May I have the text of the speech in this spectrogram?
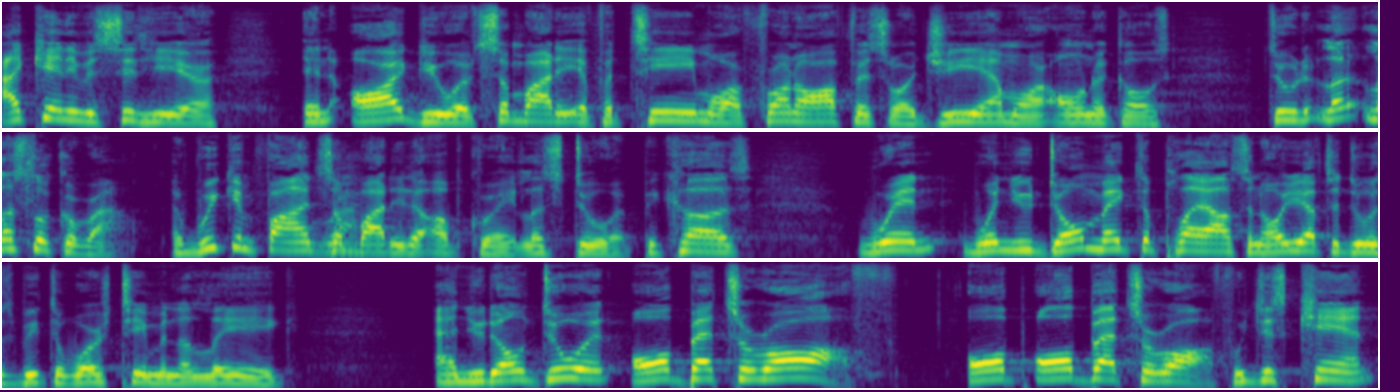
I can't even sit here and argue if somebody if a team or a front office or a GM or owner goes, dude, let, us look around. If we can find somebody right. to upgrade, let's do it. Because when when you don't make the playoffs and all you have to do is beat the worst team in the league, and you don't do it, all bets are off. All all bets are off. We just can't.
